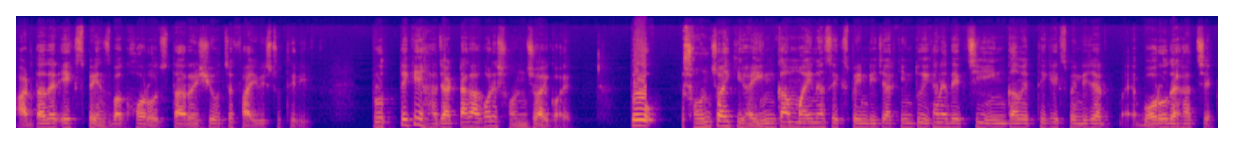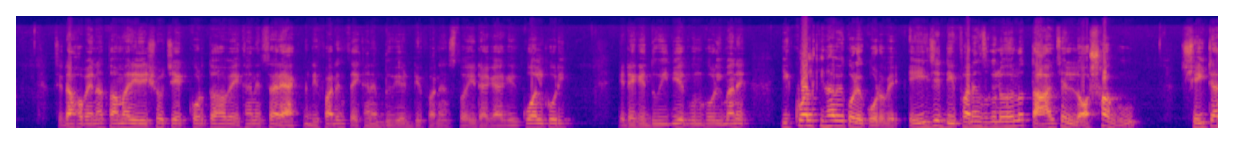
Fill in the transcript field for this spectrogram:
আর তাদের এক্সপেন্স বা খরচ, তার রেশিও হচ্ছে ফাইভ ইস টু থ্রি প্রত্যেকে হাজার টাকা করে সঞ্চয় করে। তো সঞ্চয় কি হয়? ইনকাম মাইনাস এক্সপেন্ডিচার কিন্তু এখানে দেখছি ইনকামের থেকে এক্সপেন্ডিচার বড় দেখাচ্ছে, সেটা হবে না। তো আমার রেশিও চেক করতে হবে এখানে স্যার এক ডিফারেন্স এখানে দুইয়ের ডিফারেন্স তো এটাকে আগে ইকুয়াল করি। এটাকে দুই দিয়ে গুণ করি মানে ইকুয়াল কীভাবে করে করবে? এই যে ডিফারেন্সগুলো হলো, তার যে লসাগু, সেইটা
